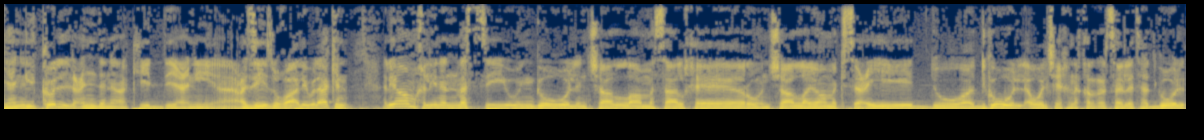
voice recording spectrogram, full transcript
يعني الكل عندنا أكيد يعني عزيز وغالي. ولكن اليوم خلينا نمسي ونقول إن شاء الله مساء الخير وإن شاء الله يومك سعيد. وتقول أول شيء نقرأ رسالتها تقول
